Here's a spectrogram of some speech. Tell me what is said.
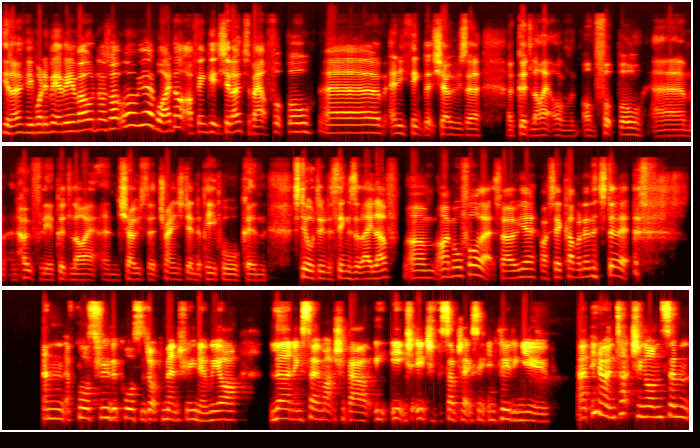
you know, he wanted me to be involved, and I was like, well, yeah, why not? I think it's you know, it's about football. Um, anything that shows a, a good light on on football, um, and hopefully a good light and shows that transgender people can still do the things that they love. Um, I'm all for that. So yeah, I said, come on in, let's do it. And of course, through the course of the documentary, you know, we are learning so much about each each of the subjects, including you, and you know, and touching on some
